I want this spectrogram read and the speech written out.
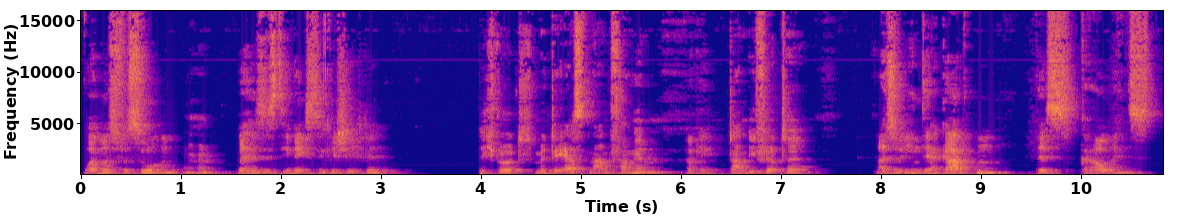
Wollen wir es versuchen? Mhm. Welches ist die nächste Geschichte? Ich würde mit der ersten anfangen, Okay. dann die vierte. Also in der Garten des Grauens,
